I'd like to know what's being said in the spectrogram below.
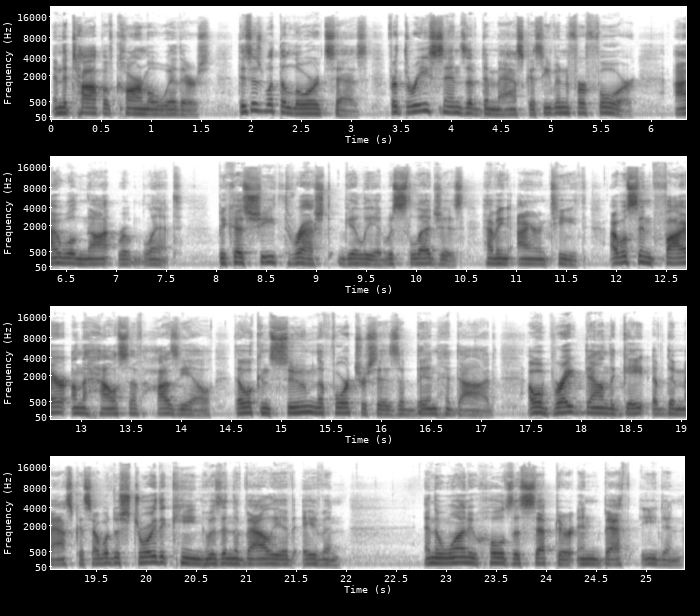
and the top of Carmel withers. This is what the Lord says For three sins of Damascus, even for four, I will not relent. Because she threshed Gilead with sledges having iron teeth, I will send fire on the house of Hazael that will consume the fortresses of Ben Hadad. I will break down the gate of Damascus. I will destroy the king who is in the valley of Aven, and the one who holds the scepter in Beth Eden.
